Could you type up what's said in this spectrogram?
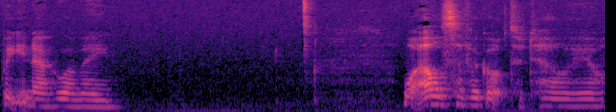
but you know who I mean what else have I got to tell you?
